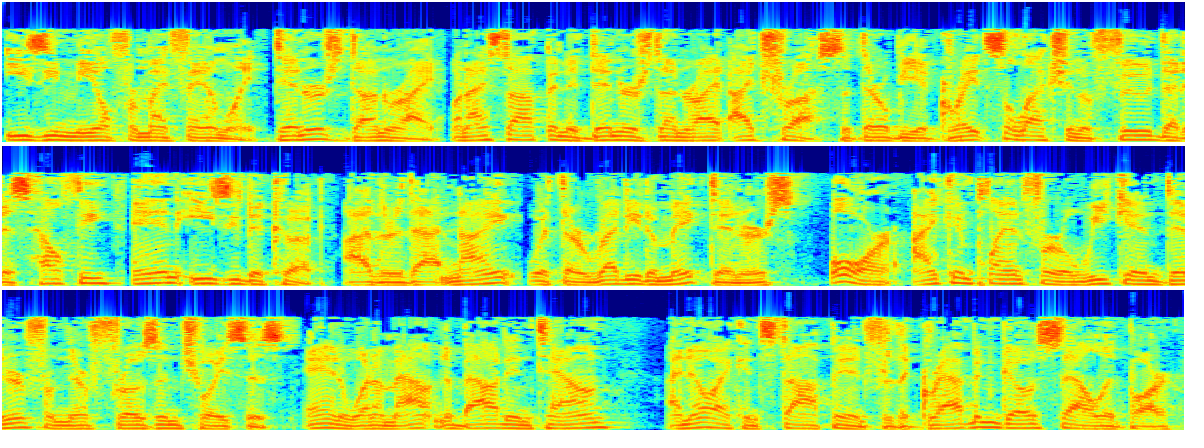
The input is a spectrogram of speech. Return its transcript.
easy meal for my family. Dinner's Done Right. When I stop into Dinner's Done Right, I trust that there will be a great selection of food that is healthy and easy to cook, either that night with their ready-to-make dinners, or I can plan for a weekend dinner from their frozen choices. And when I'm out and about in town, I know I can stop in for the grab and go salad bar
